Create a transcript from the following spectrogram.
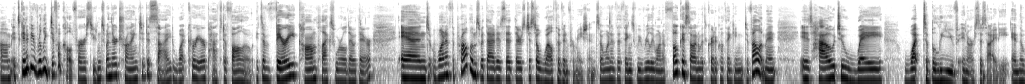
um, it's going to be really difficult for our students when they're trying to decide what career path to follow. It's a very complex world out there. And one of the problems with that is that there's just a wealth of information. So, one of the things we really want to focus on with critical thinking development is how to weigh what to believe in our society and the,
